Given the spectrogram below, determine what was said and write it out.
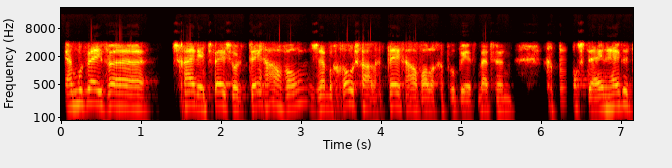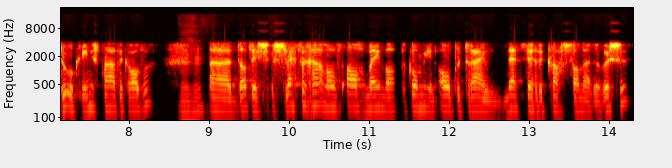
Ja, moeten we even eh, scheiden in twee soorten tegenaanvallen. Ze hebben grootschalige tegenaanvallen geprobeerd met hun gepanste eenheden. De Oekraïners praat ik over. Mm -hmm. uh, dat is slecht gegaan over het algemeen, want dan kom je in open trein net tegen de kracht van de Russen.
